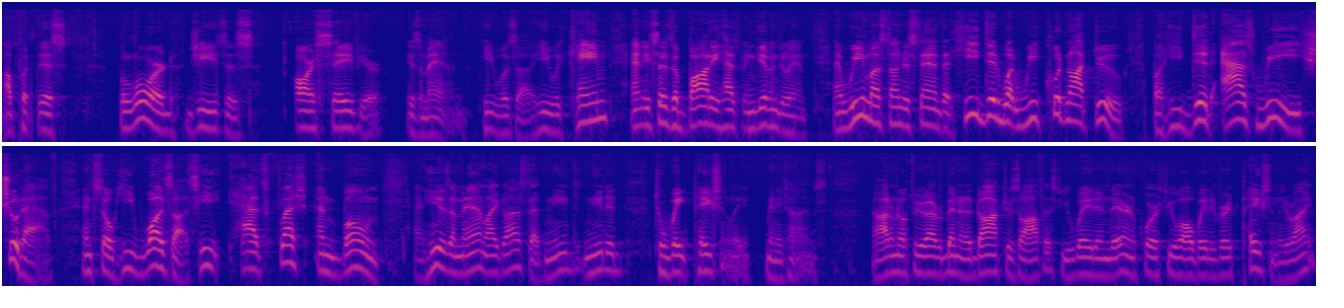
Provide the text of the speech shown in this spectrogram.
I'll put this the Lord Jesus, our Savior, is a man. He was a, he came and he says a body has been given to him. And we must understand that he did what we could not do, but he did as we should have. And so he was us. He has flesh and bone. And he is a man like us that need, needed to wait patiently many times. Now, I don't know if you've ever been in a doctor's office. You wait in there, and of course, you all waited very patiently, right?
